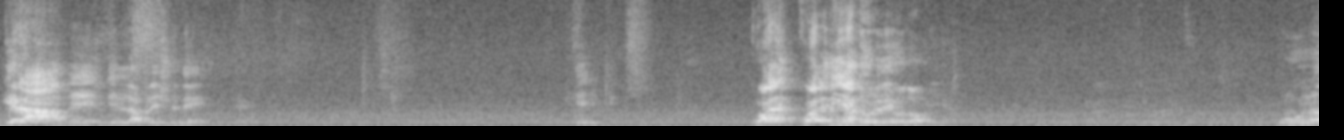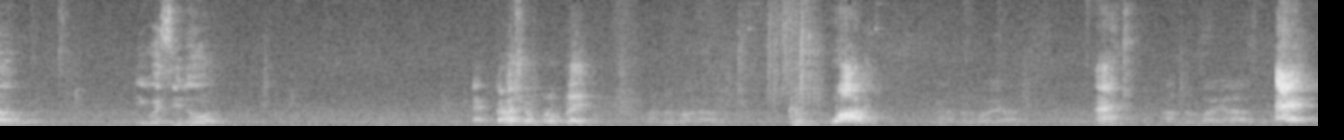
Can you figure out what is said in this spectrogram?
grave della precedente? Quale, quale tiratore devo togliere? Uno di questi due. Eh, però c'è un problema. Quale? Hanno pagato. Eh? Hanno pagato. Eh,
